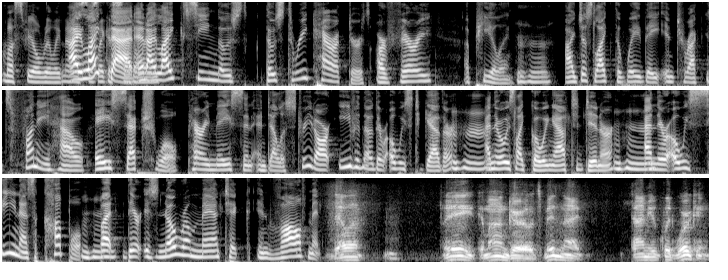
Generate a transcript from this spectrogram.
must feel really nice. I It's like, that, and I like seeing those. Those three characters are very appealing. Mm-hmm. I just like the way they interact. It's funny how asexual Perry Mason and Della Street are, even though they're always together Mhm. and they're always like going out to dinner Mhm. and they're always seen as a couple, Mhm. but there is no romantic involvement. Della? Hey, come on, girl. It's midnight. Time you quit working.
